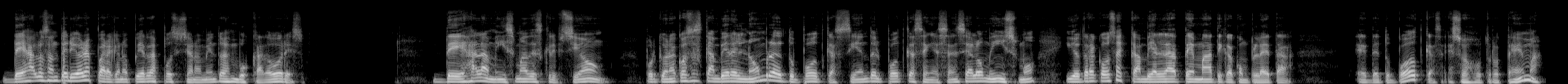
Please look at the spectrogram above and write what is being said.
Deja los anteriores para que no pierdas posicionamientos en buscadores. Deja la misma descripción. Porque una cosa es cambiar el nombre de tu podcast, siendo el podcast en esencia lo mismo, y otra cosa es cambiar la temática completa eh, de tu podcast. Eso es otro tema.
